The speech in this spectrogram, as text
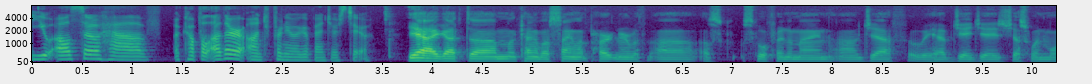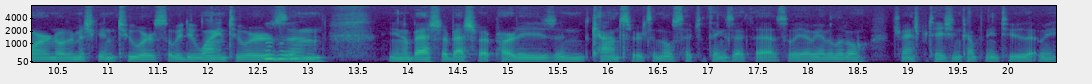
You also have a couple other entrepreneurial ventures too. Yeah, I got um, kind of a silent partner with uh, a school friend of mine, uh, Jeff. We have JJ's Just One More Northern Michigan tours, so we do wine tours and you know bachelor bachelorette parties and concerts and those types of things like that. So yeah, we have a little transportation company too that we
